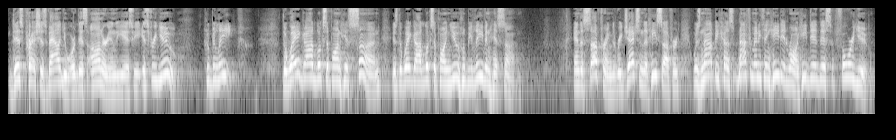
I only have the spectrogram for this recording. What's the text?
This precious value or this honor in the ESV is for you who believe. The way God looks upon his son is the way God looks upon you who believe in his son. And the suffering, the rejection that he suffered was not because, not from anything he did wrong. He did this for you.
